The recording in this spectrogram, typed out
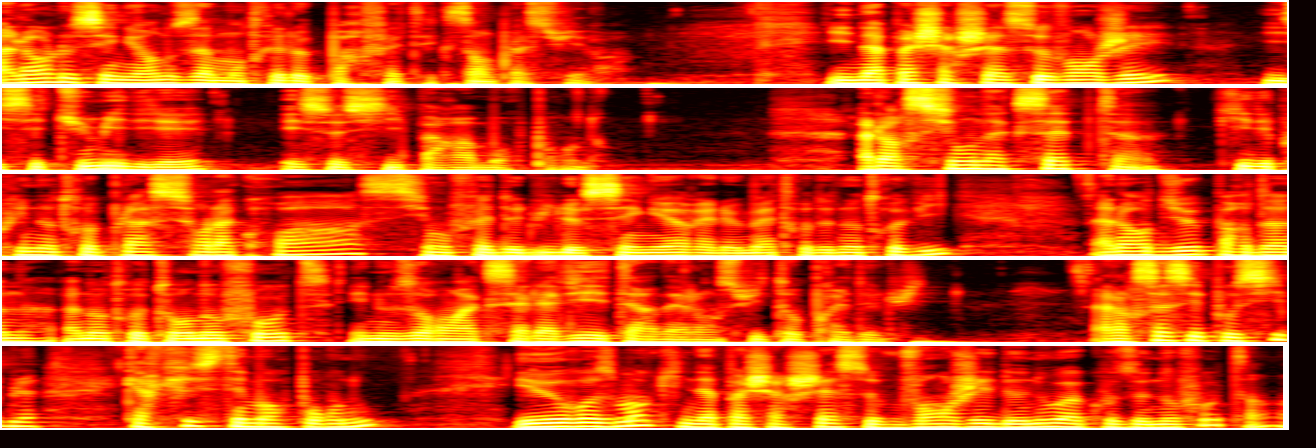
Alors le Seigneur nous a montré le parfait exemple à suivre. Il n'a pas cherché à se venger, il s'est humilié, et ceci par amour pour nous. Alors si on accepte qu'il ait pris notre place sur la croix, si on fait de lui le Seigneur et le Maître de notre vie, alors Dieu pardonne à notre tour nos fautes et nous aurons accès à la vie éternelle ensuite auprès de lui. Alors ça c'est possible car Christ est mort pour nous et heureusement qu'il n'a pas cherché à se venger de nous à cause de nos fautes. Hein.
